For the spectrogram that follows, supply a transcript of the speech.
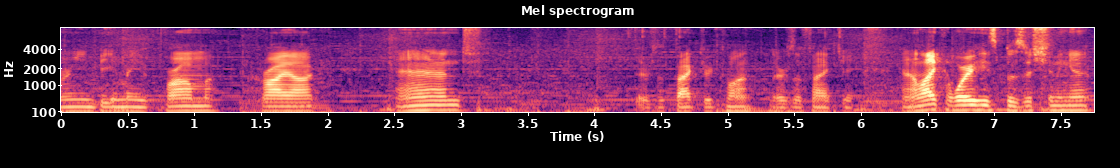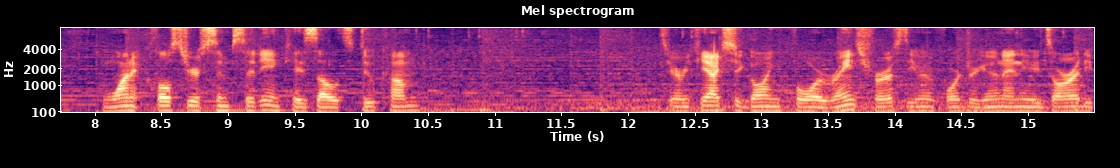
Marine being made from Cryok. And there's a factory, come on, there's a factory. And I like where he's positioning it. You want it close to your Sim City in case zealots do come. CRVT actually going for range first, even for Dragoon, and he's already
